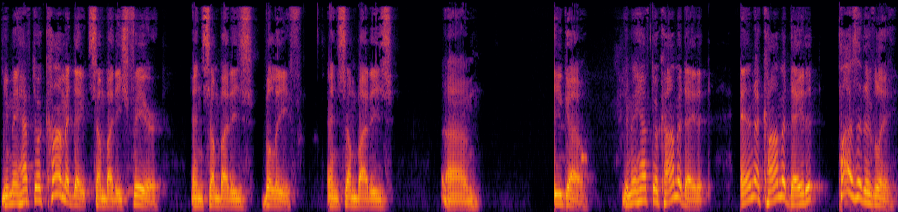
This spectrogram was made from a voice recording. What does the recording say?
You may have to accommodate somebody's fear and somebody's belief and somebody's um, ego. You may have to accommodate it and accommodate it positively.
